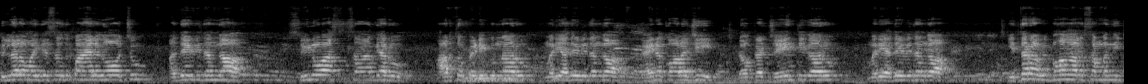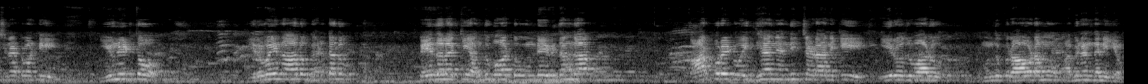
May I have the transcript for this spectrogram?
పిల్లల వైద్య సదుపాయాలు కావచ్చు అదేవిధంగా శ్రీనివాస్ సార్ గారు ఆర్థోపెడిక్ ఉన్నారు మరి అదేవిధంగా గైనకాలజీ డాక్టర్ జయంతి గారు మరి అదేవిధంగా ఇతర విభాగాలకు సంబంధించినటువంటి యూనిట్తో ఇరవై నాలుగు గంటలు పేదలకి అందుబాటు ఉండే విధంగా కార్పొరేట్ వైద్యాన్ని అందించడానికి ఈరోజు వారు ముందుకు రావడము అభినందనీయం.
